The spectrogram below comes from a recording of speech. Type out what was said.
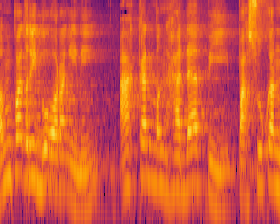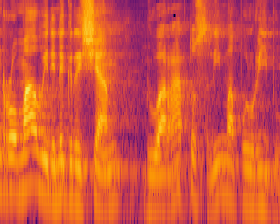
4000 orang ini akan menghadapi pasukan Romawi di negeri Syam 250 ribu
